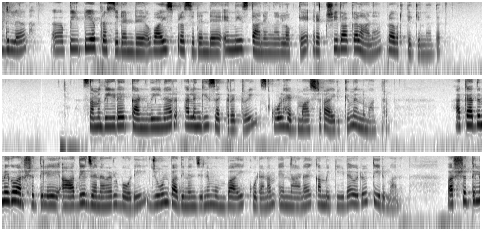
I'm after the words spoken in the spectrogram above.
ഇതിൽ P T A president vice president എന്നീ സ്ഥാനങ്ങളിലൊക്കെ രക്ഷിതാക്കളാണ് പ്രവർത്തിക്കുന്നത്. സമിതിയുടെ കൺവീനർ അല്ലെങ്കിൽ സെക്രട്ടറി സ്കൂൾ ഹെഡ് മാസ്റ്റർ ആയിരിക്കും എന്ന് മാത്രം. അക്കാദമിക വർഷത്തിലെ ആദ്യ ജനറൽ ബോഡി ജൂൺ പതിനഞ്ചിന് മുമ്പായി കൂടണം എന്നാണ് കമ്മിറ്റിയുടെ ഒരു തീരുമാനം. വർഷത്തിൽ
